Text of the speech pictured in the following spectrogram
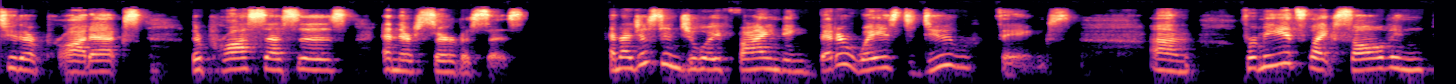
to their products, their processes, and their services. And I just enjoy finding better ways to do things. Um, for me, it's like solving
